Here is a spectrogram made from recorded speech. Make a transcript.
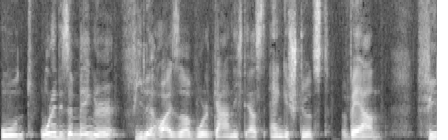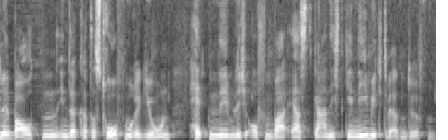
Und ohne diese Mängel viele Häuser wohl gar nicht erst eingestürzt wären. Viele Bauten in der Katastrophenregion hätten nämlich offenbar erst gar nicht genehmigt werden dürfen.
